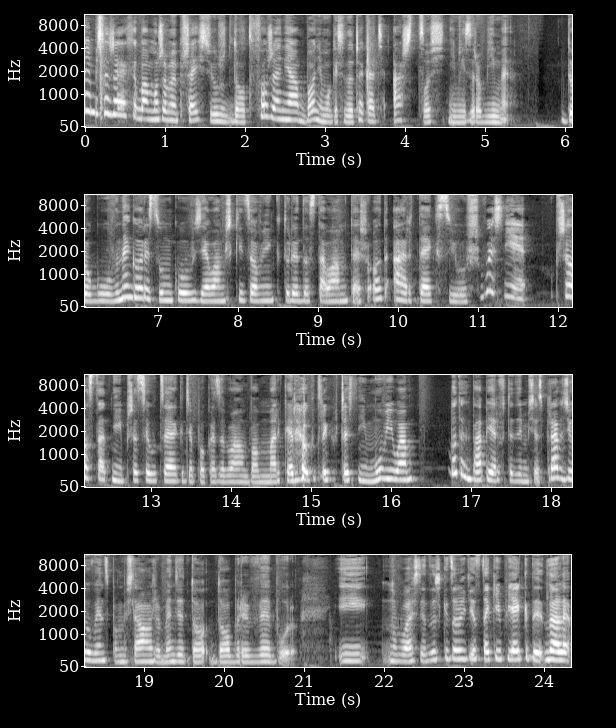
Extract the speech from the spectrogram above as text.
No i myślę, że chyba możemy przejść już do tworzenia, bo nie mogę się doczekać, aż coś nimi zrobimy. Do głównego rysunku wzięłam szkicownik, który dostałam też od Artex już właśnie przy ostatniej przesyłce, gdzie pokazywałam Wam markery, o których wcześniej mówiłam, bo ten papier wtedy mi się sprawdził, więc pomyślałam, że będzie to dobry wybór. I no właśnie, ten szkicownik jest taki piękny, no ale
